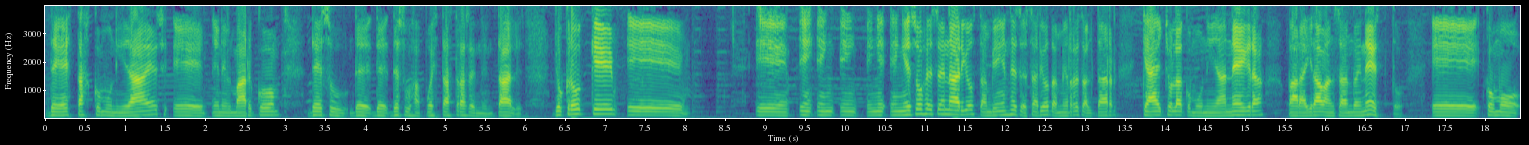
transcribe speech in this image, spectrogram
de estas comunidades eh, en el marco de, su, de, de, sus apuestas trascendentales. Yo creo que eh, en, en, en, en, esos escenarios también es necesario también resaltar qué ha hecho la comunidad negra para ir avanzando en esto. Como,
